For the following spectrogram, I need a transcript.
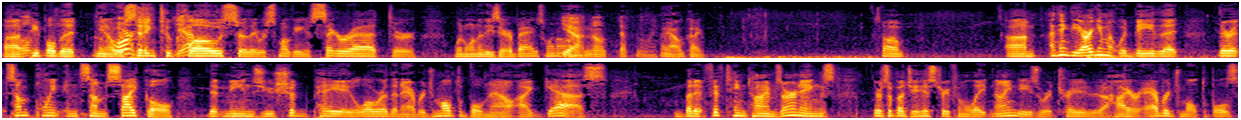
uh, Well, people that you know were sitting too yeah. close, or they were smoking a cigarette, or when one of these airbags went off. Yeah, no, definitely. Yeah, okay. So, um, I think the argument would be that they're at some point in some cycle that means you should pay a lower than average multiple now, I guess. But at 15 times earnings, there's a bunch of history from the late 90s where it traded at higher average multiples.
